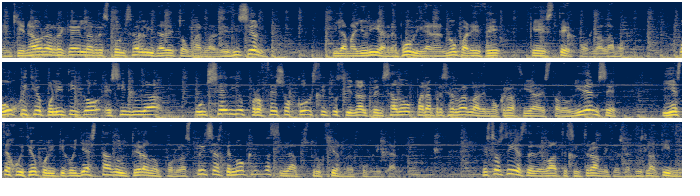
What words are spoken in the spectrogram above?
en quien ahora recae la responsabilidad de tomar la decisión. Y la mayoría republicana no parece que esté por la labor. Un juicio político es sin duda un serio proceso constitucional pensado para preservar la democracia estadounidense. Y este juicio político ya está adulterado por las prisas demócratas y la obstrucción republicana. Estos días de debates y trámites legislativos,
